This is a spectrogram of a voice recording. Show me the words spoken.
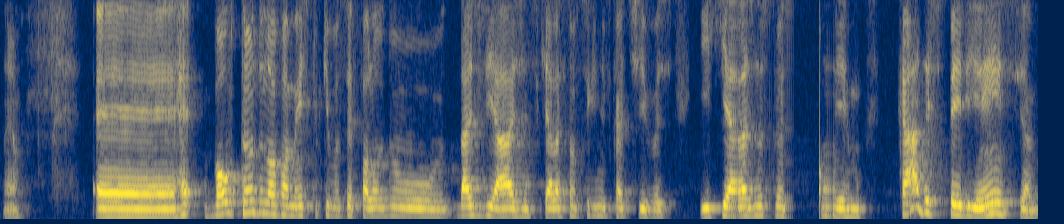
né? É, voltando novamente do que você falou do, das viagens, que elas são significativas e que elas nos transformam mesmo. Cada experiência,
